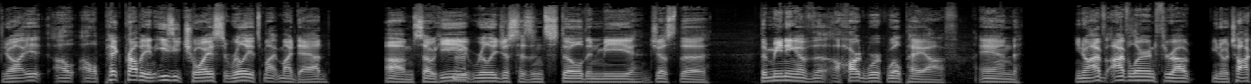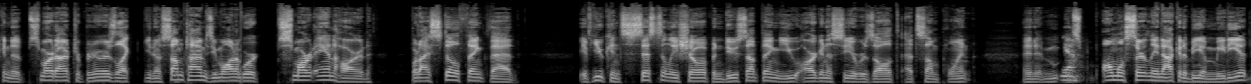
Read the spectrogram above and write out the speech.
you know, it, I'll I'll pick probably an easy choice. Really, it's my my dad. Um, so he hmm. really just has instilled in me just the the meaning of the hard work will pay off. And you know, I've I've learned throughout you know talking to smart entrepreneurs like you know sometimes you want to work smart and hard, but I still think that if you consistently show up and do something, you are going to see a result at some point, and it, yeah. it's almost certainly not going to be immediate.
